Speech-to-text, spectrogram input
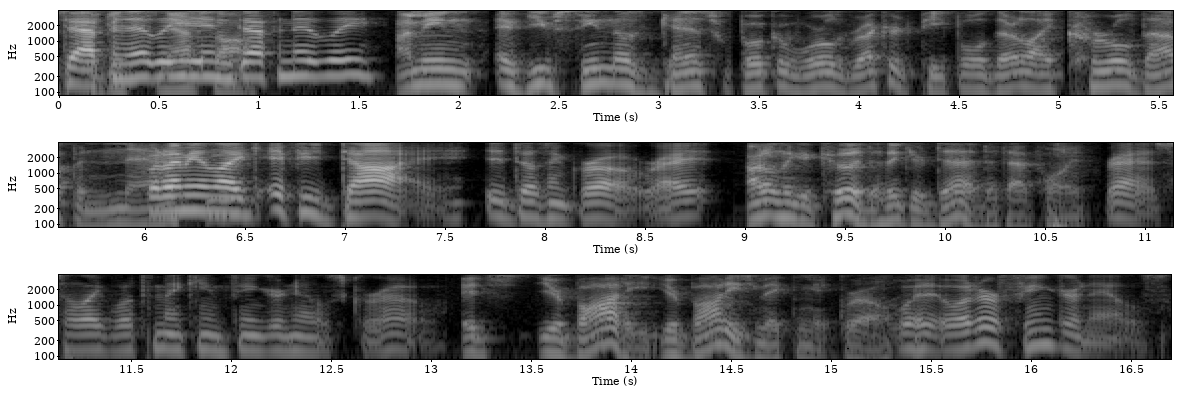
just- just indefinitely? off. indefinitely? I mean, if you've seen those Guinness Book of World Record people, they're like curled up and nasty. But I mean, like, if you die, it doesn't grow, right? I don't think it could. I think you're dead at that point. Right. So, like, what's making fingernails grow? It's your body. Your body's making it grow. What What are fingernails?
